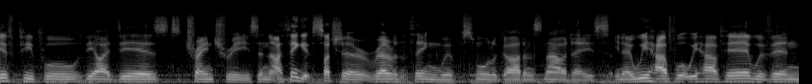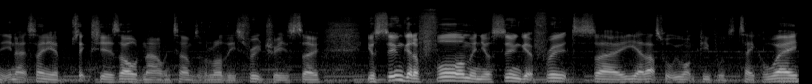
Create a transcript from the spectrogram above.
give people the ideas to train trees. And I think it's such a relevant thing with smaller gardens nowadays. You know, we have what we have here within, you know, it's only six years old now in terms of a lot of these fruit trees. So you'll soon get a form and you'll soon get fruit. So yeah, that's what we want people to take away,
